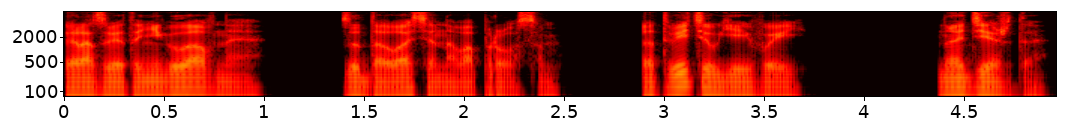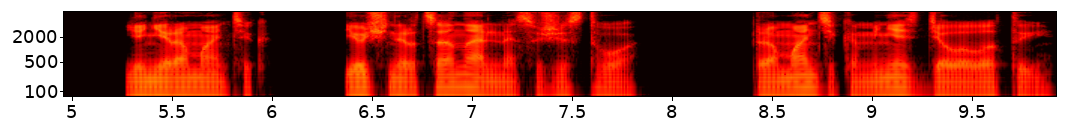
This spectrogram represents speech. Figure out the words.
Разве это не главное?» Задалась она вопросом. Ответил ей Вэй. «Надежда, я не романтик. Я очень рациональное существо. Романтиком меня сделала ты.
